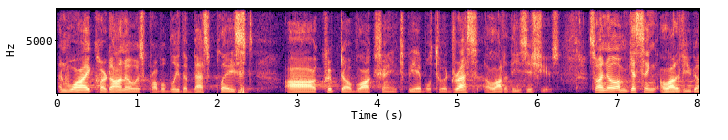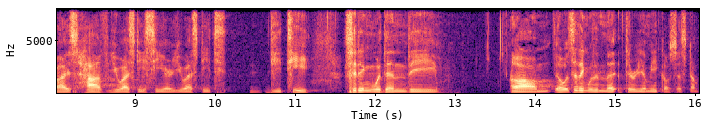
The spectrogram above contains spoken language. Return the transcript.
and why Cardano is probably the best placed uh, crypto blockchain to be able to address a lot of these issues. So I know I'm guessing a lot of you guys have USDC or USDT sitting within the um, sitting within the Ethereum ecosystem.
